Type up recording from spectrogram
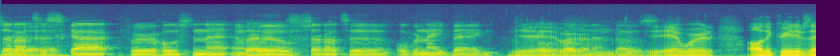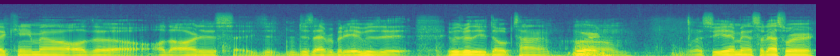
Shout out to. Scott for hosting that, and Will. Shout out to Overnight Bag. Yeah, All word. them, that was- yeah, word. All the creatives that came out, all the all the artists, uh, just everybody. It was a, it was really a dope time. Word. Um, so yeah, man. So that's where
